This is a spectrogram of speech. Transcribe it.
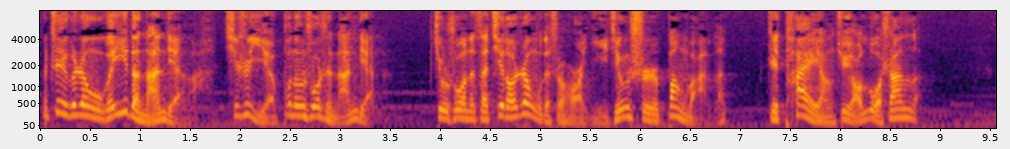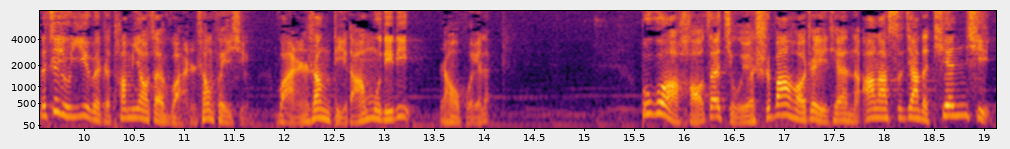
那这个任务唯一的难点啊，其实也不能说是难点了，就是说呢，在接到任务的时候啊，已经是傍晚了，这太阳就要落山了，那这就意味着他们要在晚上飞行，晚上抵达目的地。然后回来。不过好在九月十八号这一天呢，阿拉斯加的天气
